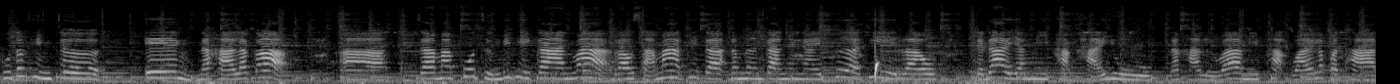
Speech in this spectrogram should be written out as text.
ครูต้นทิมเจอ เองนะคะ แล้วก็จะมาพูดถึงวิธีการว่าเราสามารถที่จะดำเนินการยังไงเพื่อที่เราจะได้ยังมีผักขายอยู่นะคะ หรือว่ามีผักไว้รับประทาน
